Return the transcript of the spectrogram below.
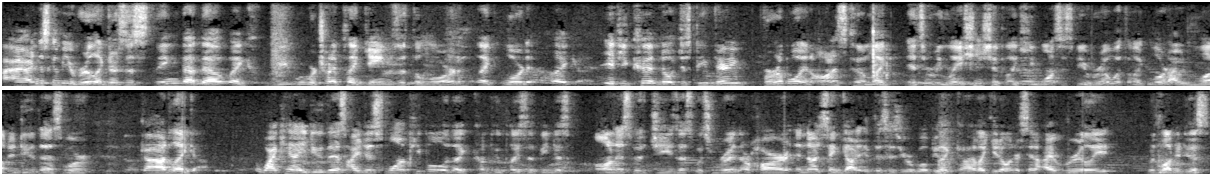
I, I'm just gonna be real. Like, there's this thing that, that like we we're trying to play games with the Lord. Like, Lord, like if you could, no, just be very vulnerable and honest to Him. Like, it's a relationship. Like, He wants us to be real with Him. Like, Lord, I would love to do this, or God, like. Why can't I do this? I just want people to like come to a place of being just honest with Jesus, what's really in their heart, and not saying, God, if this is your will, be like, God, like you don't understand. I really would love to do this.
